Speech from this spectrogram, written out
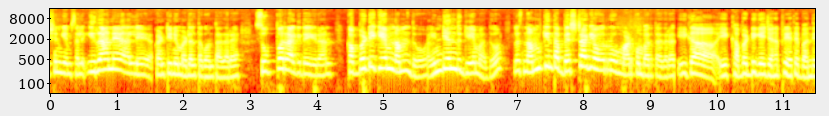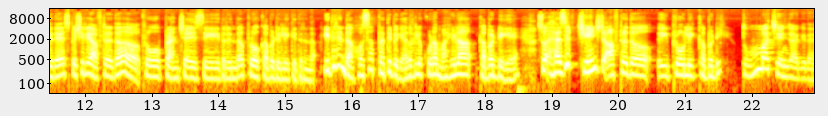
ಏಷ್ಯನ್ ಗೇಮ್ಸ್ ಅಲ್ಲಿ ಇರಾನೇ ಅಲ್ಲಿ ಕಂಟಿನ್ಯೂ ಮೆಡಲ್ ತಗೊಂತಾ ಇದಾರೆ. ಸೂಪರ್ ಆಗಿದೆ ಇರಾನ್ ಕಬಡ್ಡಿ ಗೇಮ್ ನಮ್ದು ಇಂಡಿಯನ್ ಗೇಮ್ ಅದು. ಪ್ಲಸ್ ನಮ್ಗಿಂತ ಬೆಸ್ಟ್ ಆಗಿ ಅವರು ಮಾಡ್ಕೊಂಡ್ ಬರ್ತಾ ಇದಾರೆ. ಈಗ ಈ ಕಬಡ್ಡಿಗೆ ಜನಪ್ರಿಯತೆ ಬಂದಿದೆ specially after the pro franchise ಇದರಿಂದ ಪ್ರೋ ಕಬಡ್ಡಿ ಲೀಗ್ ಇದರಿಂದ. ಇದರಿಂದ ಹೊಸ ಪ್ರತಿಭೆಗೆ ಅದರಲ್ಲೂ ಕೂಡ ಮಹಿಳಾ ಕಬಡ್ಡಿಗೆ so has it change after the ಈ ಪ್ರೋ ಲೀಗ್ ಕಬಡ್ಡಿ ತುಂಬಾ ಚೇಂಜ್ ಆಗಿದೆ.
